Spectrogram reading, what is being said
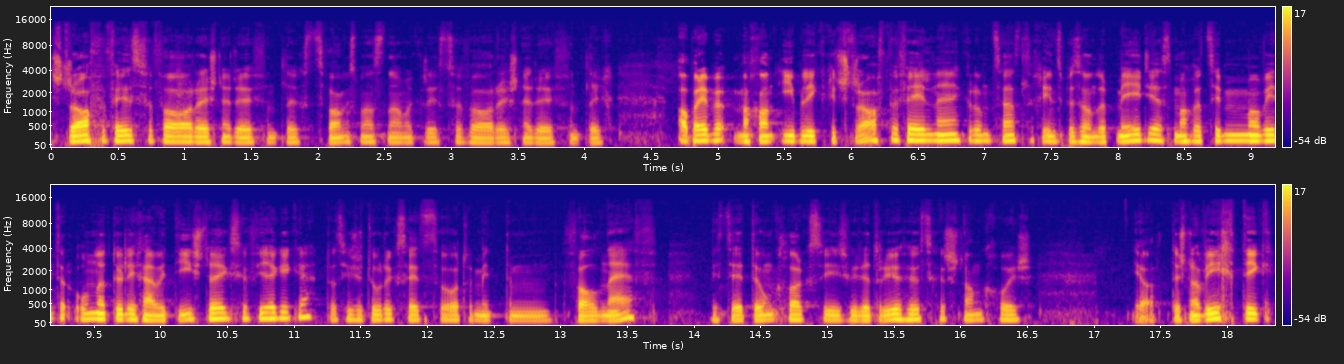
Strafverfehlsverfahren ist nicht öffentlich, das Zwangsmaßnahmengerichtsverfahren ist nicht öffentlich. Aber eben, man kann Einblick in die Strafbefehle nehmen, grundsätzlich, insbesondere die Medien, das machen sie immer mal wieder, und natürlich auch in die Einstellungsverfügungen. Das ist ja durchgesetzt worden mit dem Fall Neff, wie es dort unklar war, wie der 53er Stand ist. Ja, das ist noch wichtig.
